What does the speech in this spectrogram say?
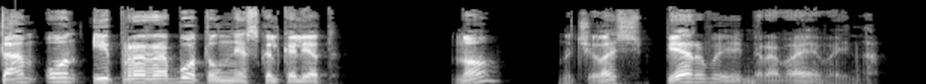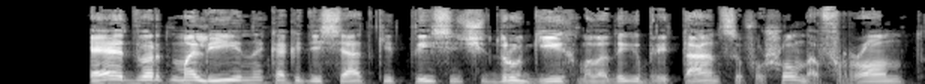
Там он и проработал несколько лет. Но началась Первая мировая война. Эдвард Малина, как и десятки тысяч других молодых британцев, ушел на фронт,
